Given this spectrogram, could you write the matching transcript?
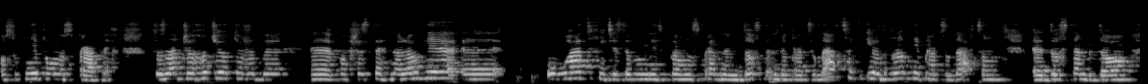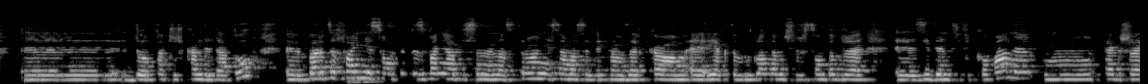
osób niepełnosprawnych. To znaczy chodzi o to, żeby e, poprzez technologię e, ułatwić osobom niepełnosprawnym dostęp do pracodawców i odwrotnie pracodawcom e, dostęp do, do takich kandydatów. Bardzo fajnie są te wyzwania opisane na stronie, sama sobie tam zerkałam, jak to wygląda. Myślę, że są dobrze zidentyfikowane. Mm, także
